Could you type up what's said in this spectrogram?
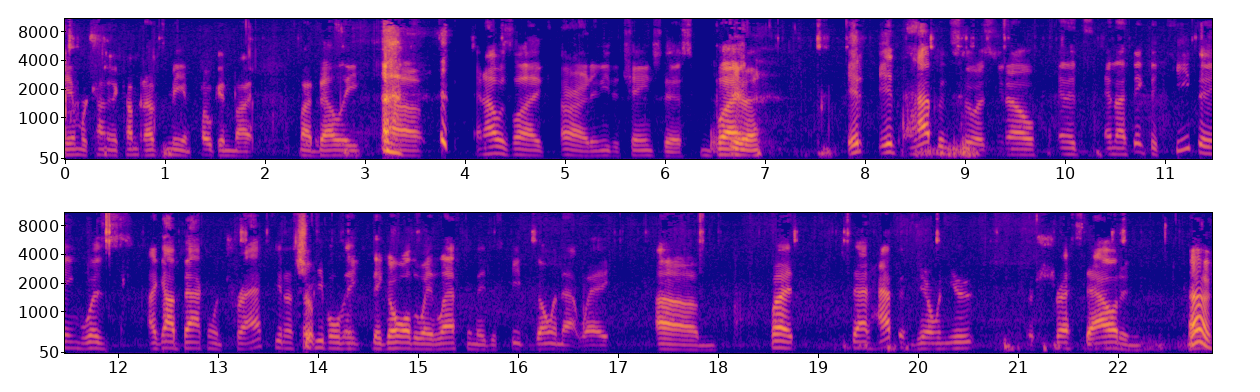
gym were kind of coming up to me and poking my, my belly. Uh, and I was like, all right, I need to change this. But yeah. it, it happens to us, you know, and it's, and I think the key thing was I got back on track. You know, some sure. people, they, they go all the way left and they just keep going that way. Um, but that happens. You know, when you are stressed out and oh.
